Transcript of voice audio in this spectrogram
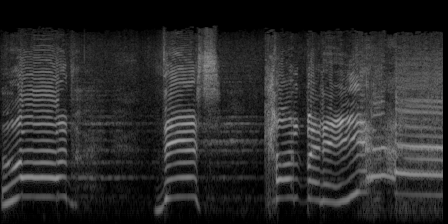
love this company. Yeah!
